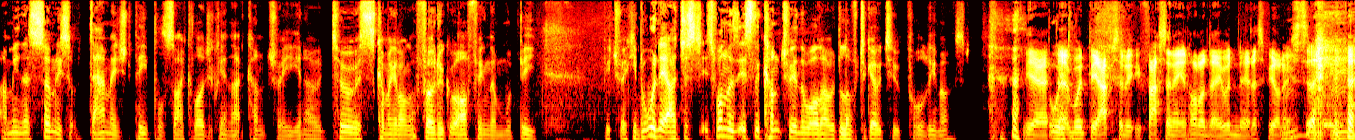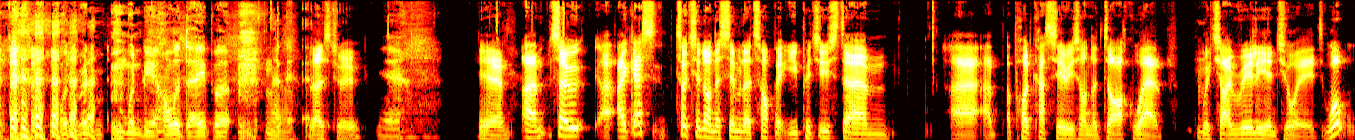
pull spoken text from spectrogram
I mean, there's so many sort of damaged people psychologically in that country. You know, tourists coming along and photographing them would be be tricky. But wouldn't it? I just it's one of the, it's the country in the world I would love to go to probably most. Yeah, Would- it would be absolutely fascinating holiday, wouldn't it? Let's be honest. wouldn't, wouldn't, wouldn't be a holiday, but No. That's true. yeah. Yeah. Um, so I I guess touching on a similar topic, you produced um, uh, a, a podcast series on the dark web, which I really enjoyed. What?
